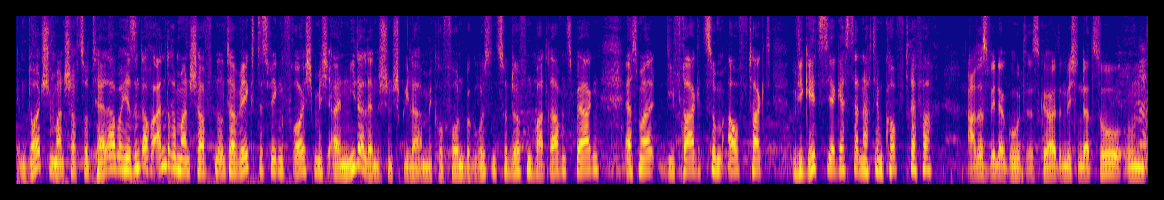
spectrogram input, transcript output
im deutschen Mannschaftshotel. Aber hier sind auch andere Mannschaften unterwegs. Deswegen freue ich mich, einen niederländischen Spieler am Mikrofon begrüßen zu dürfen, Bad Ravensbergen. Erstmal die Frage zum Auftakt. Wie geht's dir gestern nach dem Kopftreffer? Alles wieder gut. Es gehört ein bisschen dazu. Und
